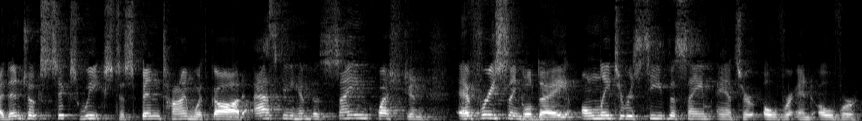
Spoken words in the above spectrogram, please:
I then took six weeks to spend time with God, asking Him the same question every single day, only to receive the same answer over and over.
